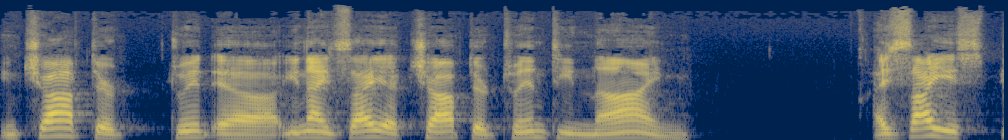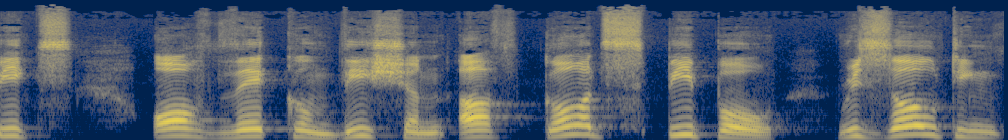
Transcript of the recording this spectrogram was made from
In chapter 20, uh, in Isaiah chapter 29, Isaiah speaks of the condition of God's people resulting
